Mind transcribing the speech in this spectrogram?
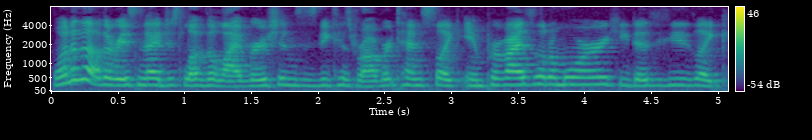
one of the other reasons I just love the live versions is because Robert tends to like improvise a little more. He does he like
